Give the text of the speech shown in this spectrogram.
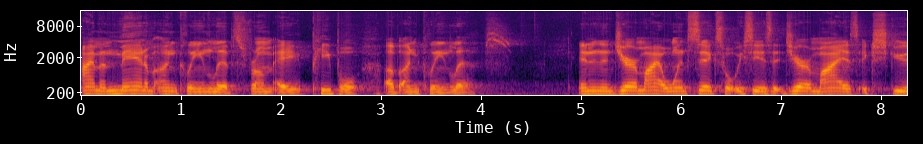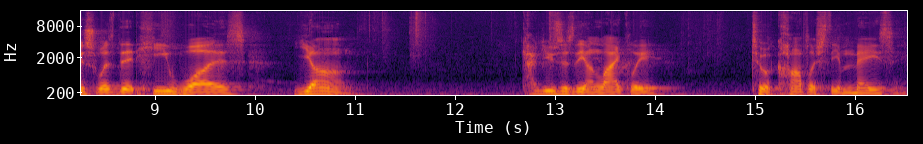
I'm a man of unclean lips from a people of unclean lips. And in Jeremiah 1 6, what we see is that Jeremiah's excuse was that he was young. God uses the unlikely to accomplish the amazing.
